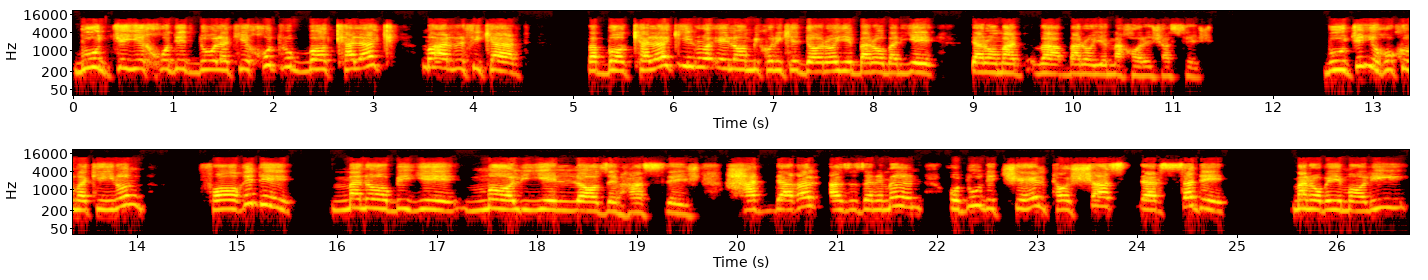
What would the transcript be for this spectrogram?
بودجه خود دولتی خود رو با کلک معرفی کرد و با کلک این رو اعلام می‌کنه که دارای برابری درآمد و برای مخارج هستش. بودجه حکومت ایران فاقد منابع مالی لازم هستش. حداقل از زن من حدود چهل تا شست درصد منابع مالی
